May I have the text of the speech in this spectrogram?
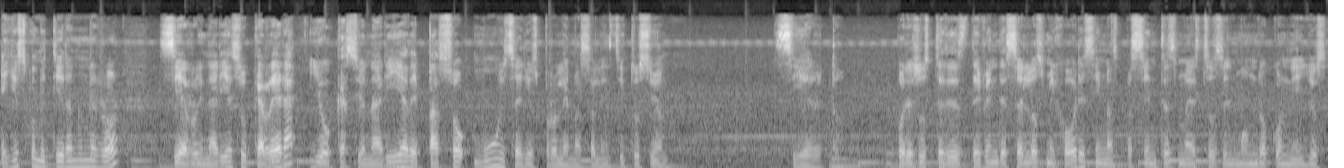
ellos cometieran un error, se arruinaría su carrera y ocasionaría de paso muy serios problemas a la institución. Cierto. Por eso ustedes deben de ser los mejores y más pacientes maestros del mundo con ellos.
